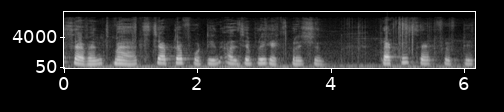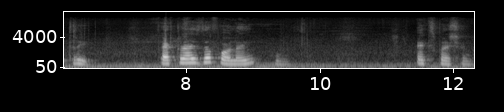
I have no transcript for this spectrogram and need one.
7th Maths Chapter 14 Algebraic Expression. Practice set 53 Factorize the following expression.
